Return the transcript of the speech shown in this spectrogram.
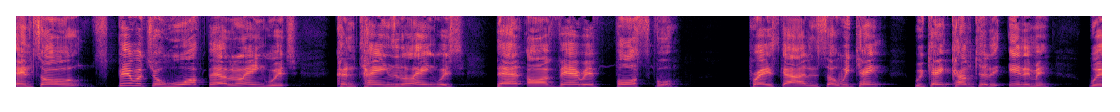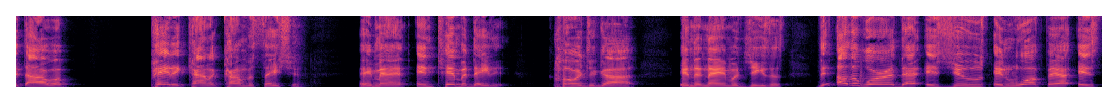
And so, spiritual warfare language contains language that are very forceful. Praise God. And so we can't we can't come to the enemy with our petty kind of conversation. Amen. Intimidated. Glory to God in the name of Jesus. The other word that is used in warfare is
